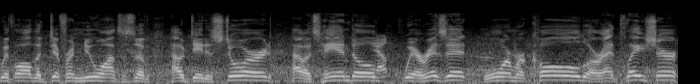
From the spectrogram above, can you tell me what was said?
with all the different nuances of how data is stored, how it's handled, yep. where is it, warm or cold, or at glacier.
